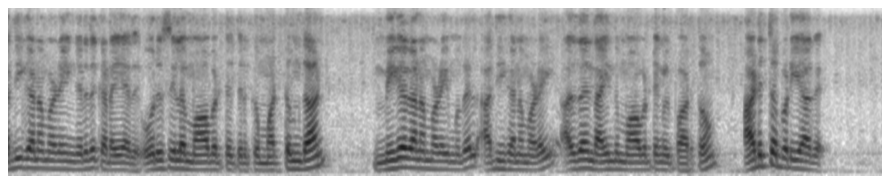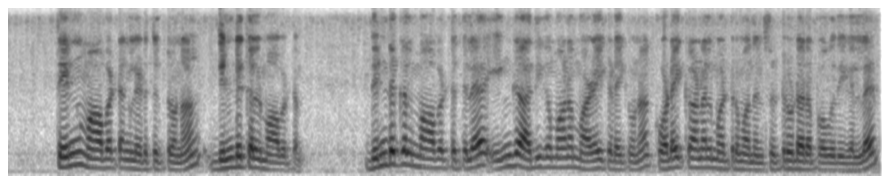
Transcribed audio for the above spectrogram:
அதி கனமழைங்கிறது கிடையாது. ஒரு சில மாவட்டத்திற்கு மட்டும்தான் மிக கனமழை முதல் அதி கனமழை. அதுதான் இந்த ஐந்து மாவட்டங்கள் பார்த்தோம். அடுத்தபடியாக தென் மாவட்டங்கள் எடுத்துக்கிட்டோம்னா திண்டுக்கல் மாவட்டம். திண்டுக்கல் மாவட்டத்தில் எங்கே அதிகமான மழை கிடைக்கும்னா கொடைக்கானல் மற்றும் அதன் சுற்றுவட்டார பகுதிகளில்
